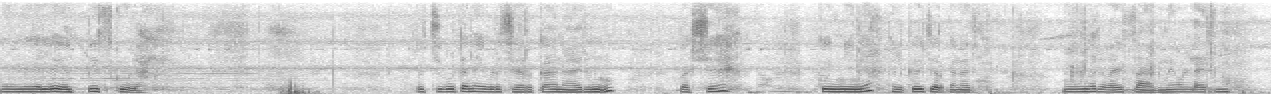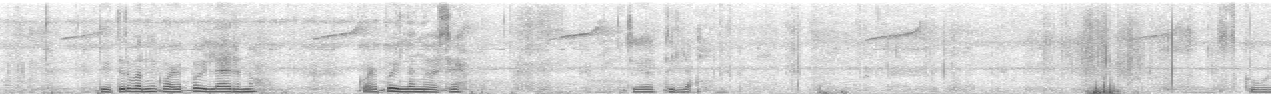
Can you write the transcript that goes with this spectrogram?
മൂന്ന് കല്ല് എൽ പി സ്കൂളാണ്. കൊച്ചുകൂട്ടനെ ഇവിടെ ചേർക്കാനായിരുന്നു. പക്ഷേ കുഞ്ഞിന് എൽ കെ ചേർക്കാനായിരുന്നു. മൂന്നര വയസ്സാകുന്നേ ഉള്ളായിരുന്നു. ടീച്ചർ പറഞ്ഞ് കുഴപ്പമില്ലായിരുന്നു. കുഴപ്പമില്ലെന്ന് പക്ഷേ ചേർത്തില്ല. സ്കൂൾ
